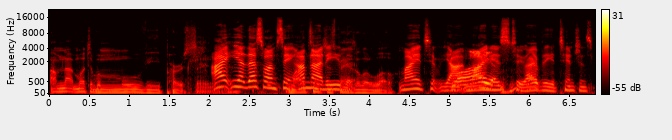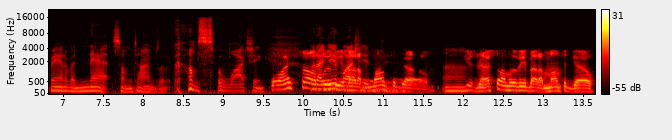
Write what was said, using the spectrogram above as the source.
I'm not much of a movie person. I yeah, that's what I'm saying. My I'm not attention either. span's a little low. My atten- yeah, Well, I mine am- is too. I have the attention span of a gnat sometimes when it comes to watching. Well, I saw But a I movie did about a month Figures. ago. Uh-huh. Excuse me, I saw a movie about a month ago,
